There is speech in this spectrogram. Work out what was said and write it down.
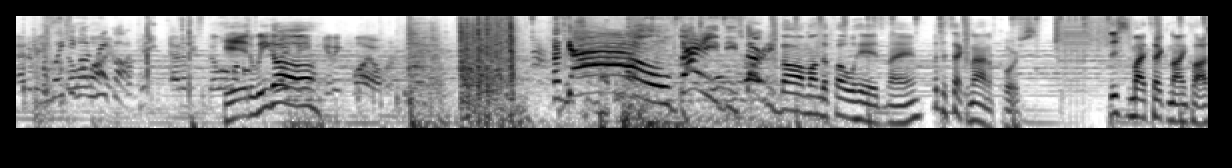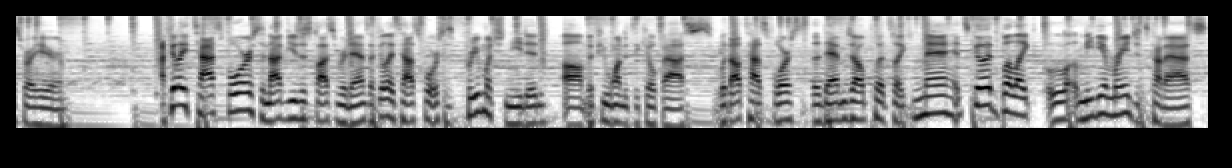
Enemy is waiting still on alive. recon. Repeat, enemy still Here alive. we go. UAV beginning flyover. Let's go, baby! 30 bomb on the foreheads, man. With the TEC-9, of course. This is my TEC-9 class right here. I feel like Task Force, and I've used this class in Verdansk, I feel like Task Force is pretty much needed um, if you wanted to kill fast. Without Task Force, the damage output's like, meh, it's good, but like medium range, it's kind of ass.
